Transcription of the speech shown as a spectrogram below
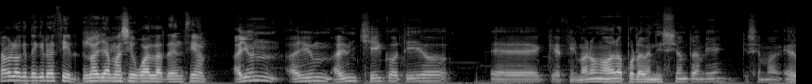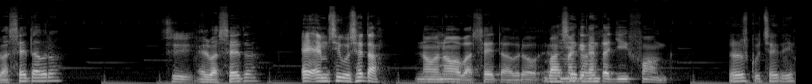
¿sabes lo que te quiero decir? No llamas igual la atención. Hay un, hay un, hay un chico, tío, eh, que firmaron ahora por la bendición también, que se llama El Baceta, bro. Sí. El Baceta. Eh, MC Buseta, No, no, Baceta, bro. Es un man Baceta, que canta G-Funk. no lo escuché, tío.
